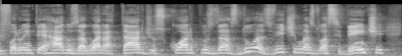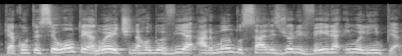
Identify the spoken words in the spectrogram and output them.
foram enterrados agora à tarde os corpos das duas vítimas do acidente que aconteceu ontem à noite na rodovia Armando Salles de Oliveira, em Olímpia.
